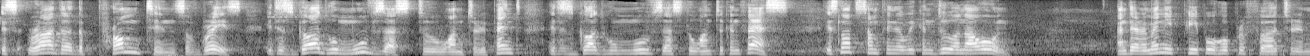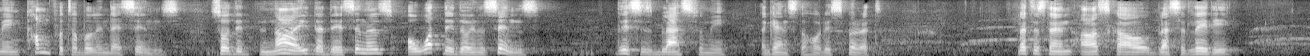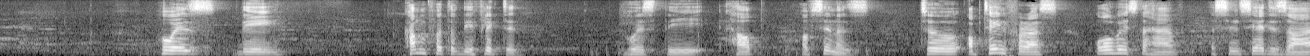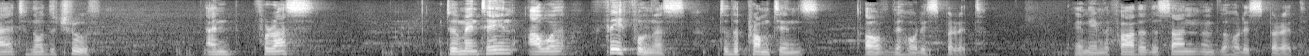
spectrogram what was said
It's rather the promptings of grace. It is God who moves us to want to repent. It is God who moves us to want to confess. It's not something that we can do on our own. And there are many people who prefer to remain comfortable in their sins. So they deny that they're sinners or what they do in the sins. This is blasphemy against the Holy Spirit. Let us then ask our Blessed Lady, who is the comfort of the afflicted, who is the help of sinners, to obtain for us always to have a sincere desire to know the truth and for us to maintain our faithfulness to the promptings of the Holy Spirit. In the name of the Father, the Son, and the Holy Spirit.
